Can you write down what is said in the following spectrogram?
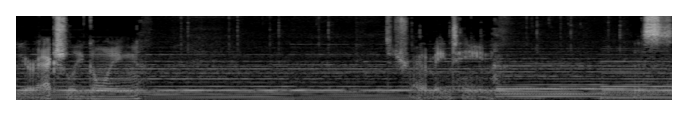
we are actually going to try to maintain this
